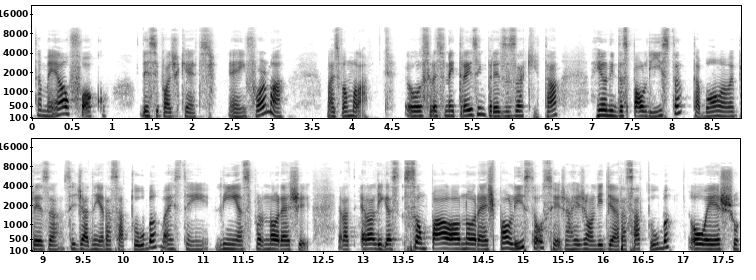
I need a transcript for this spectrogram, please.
também é o foco desse podcast, é informar. Mas vamos lá. Eu selecionei três empresas aqui, tá? Reunidas Paulista, tá bom? É uma empresa sediada em Aracatuba, mas tem linhas para o Noroeste. Ela, ela liga São Paulo ao Noroeste Paulista, ou seja, a região ali de Aracatuba, ou eixo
